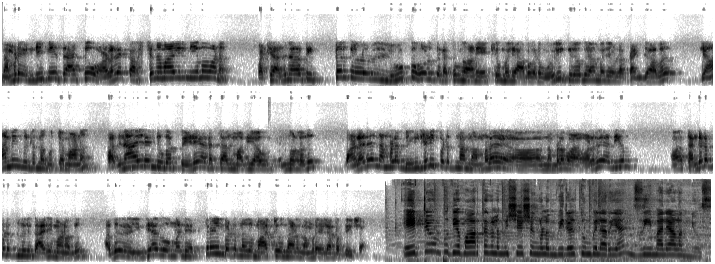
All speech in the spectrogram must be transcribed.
നമ്മുടെ N D P S act വളരെ കർശനമായ ഒരു നിയമമാണ്. പക്ഷെ അതിനകത്ത് ഇത്തരത്തിലുള്ള ഒരു ലൂപ്പ് ഹോൾ കിടക്കുന്നതാണ് ഏറ്റവും വലിയ അപകടം. ഒരു കിലോഗ്രാം വരെയുള്ള കഞ്ചാവ് ജാമ്യം കിട്ടുന്ന കുറ്റമാണ് പതിനായിരം രൂപ പിഴ അടച്ചാൽ മതിയാവും എന്നുള്ളത് വളരെ നമ്മളെ ഭീഷണിപ്പെടുത്തുന്ന നമ്മളെ നമ്മളെ വളരെയധികം സങ്കടപ്പെടുത്തുന്ന ഒരു കാര്യമാണത്. അത് ഇന്ത്യ ഗവൺമെന്റ് എത്രയും പെട്ടെന്ന് അത് മാറ്റുമെന്നാണ് നമ്മുടെ എല്ലാം പ്രതീക്ഷ. ഏറ്റവും പുതിയ വാർത്തകളും വിശേഷങ്ങളും വിരൽ തുമ്പിലറിയാൻ സി മലയാളം ന്യൂസ്.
